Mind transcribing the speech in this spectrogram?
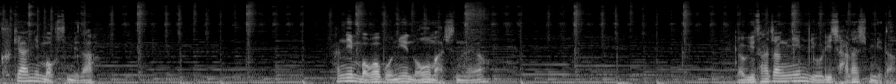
크게 한 입 먹습니다. 한 입 먹어보니 너무 맛있네요. 여기 사장님 요리 잘하십니다.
